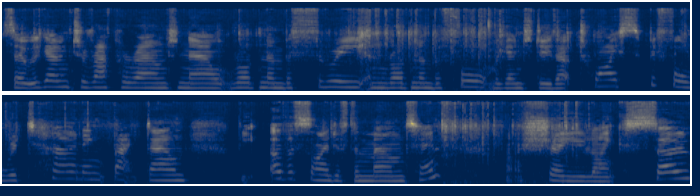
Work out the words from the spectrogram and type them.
So we're going to wrap around now rod number three and rod number four. We're going to do that twice before returning back down the other side of the mountain. I'll show you like so.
